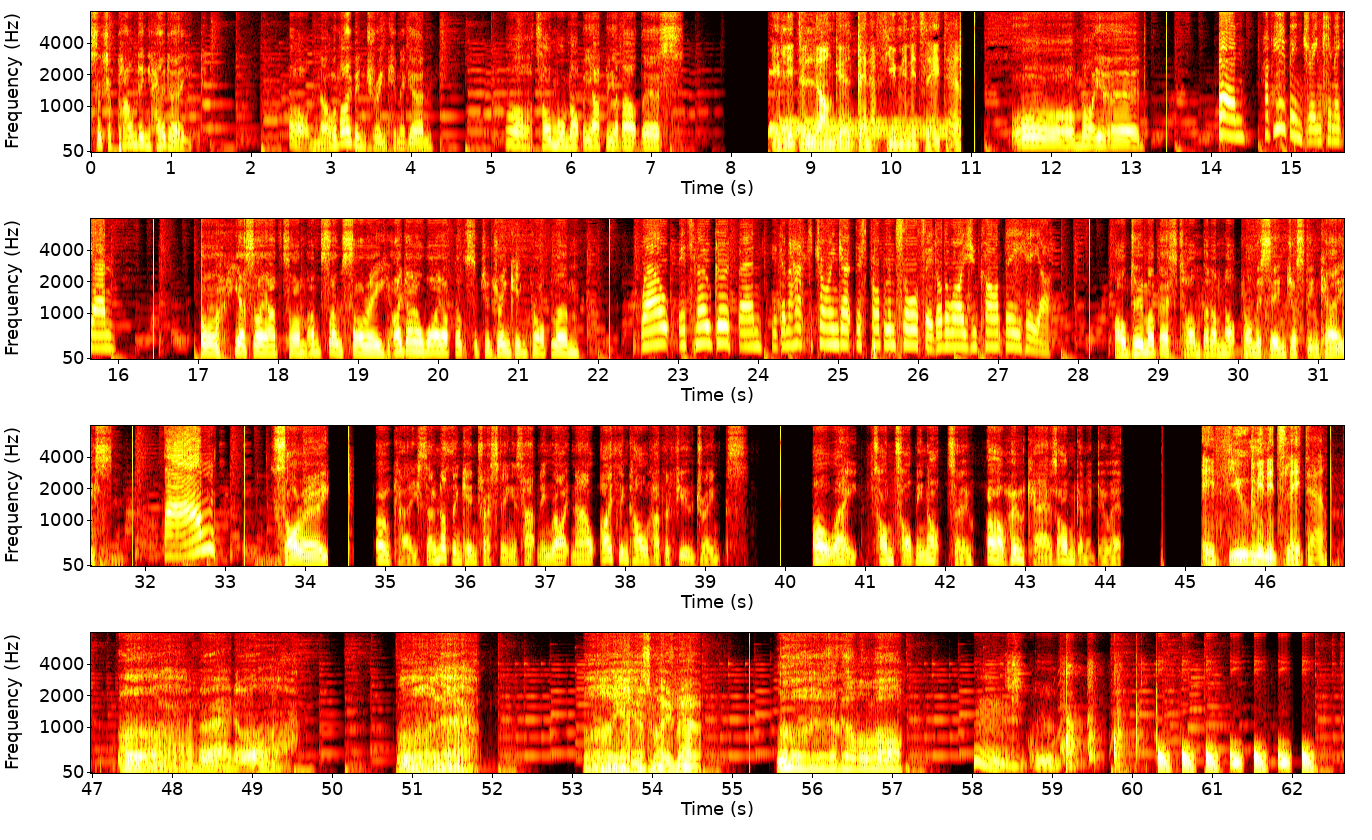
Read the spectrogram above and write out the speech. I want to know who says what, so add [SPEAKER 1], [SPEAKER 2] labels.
[SPEAKER 1] such a pounding headache? Oh no, have I been drinking again? Oh, Tom will not be happy about this.
[SPEAKER 2] A little longer than a few minutes later.
[SPEAKER 1] Oh, my head.
[SPEAKER 3] Ben, have you been drinking again?
[SPEAKER 1] Oh, yes I have, Tom. I'm so sorry. I don't know why I've got such a drinking problem.
[SPEAKER 3] Well, it's no good, Ben. You're gonna have to try and get this problem sorted, otherwise you can't be here.
[SPEAKER 1] I'll do my best, Tom, but I'm not promising, just in case.
[SPEAKER 3] Ben?
[SPEAKER 1] Sorry. Okay, so nothing interesting is happening right now. I think I'll have a few drinks. Oh wait, Tom told me not to. Oh, who cares? I'm gonna do it.
[SPEAKER 2] A few minutes later.
[SPEAKER 1] Oh, man, oh. Oh, yeah. Oh, yeah, that's right, man. Oh, there's a couple more. Hmm.
[SPEAKER 2] Oh, oh,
